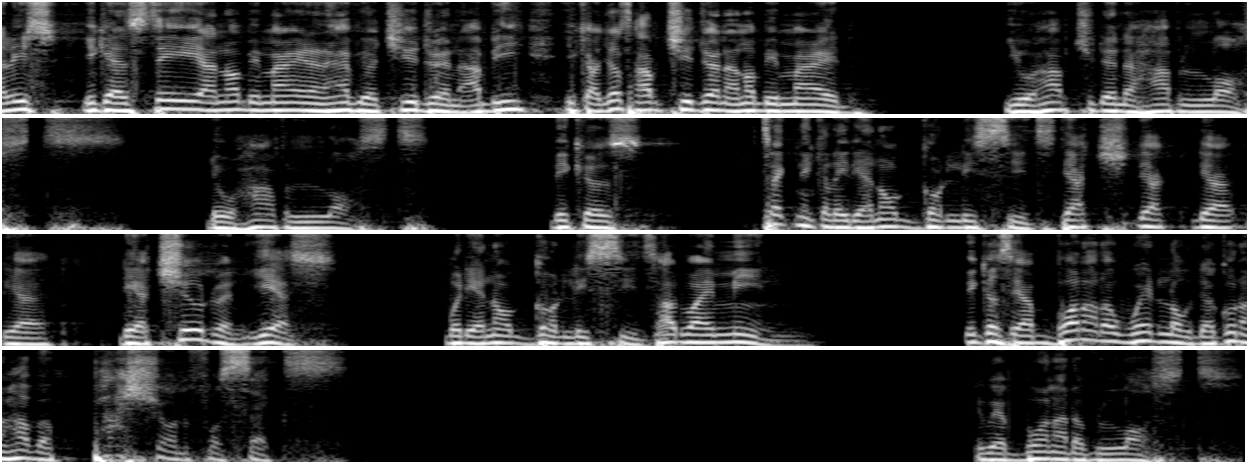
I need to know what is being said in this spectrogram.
At least you can stay and not be married and have your children. Abi, you can just have children and not be married. You have children that have lost. They will have lost. Because technically they are not godly seeds. They are, they are, they are, they are, they are children, yes, but they are not godly seeds. How do I mean? Because they are born out of wedlock, they're going to have a passion for sex. They were born out of lust.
